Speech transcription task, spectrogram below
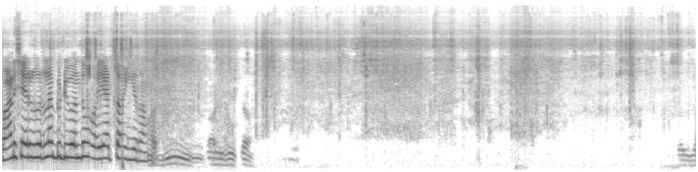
பாண்டிச்சேரி ஊர்லாம் இப்படி வந்து எடுத்து வாங்கிடுறாங்க ம் பாண்டிச்சேரி தான் சொல்லுங்க அந்த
